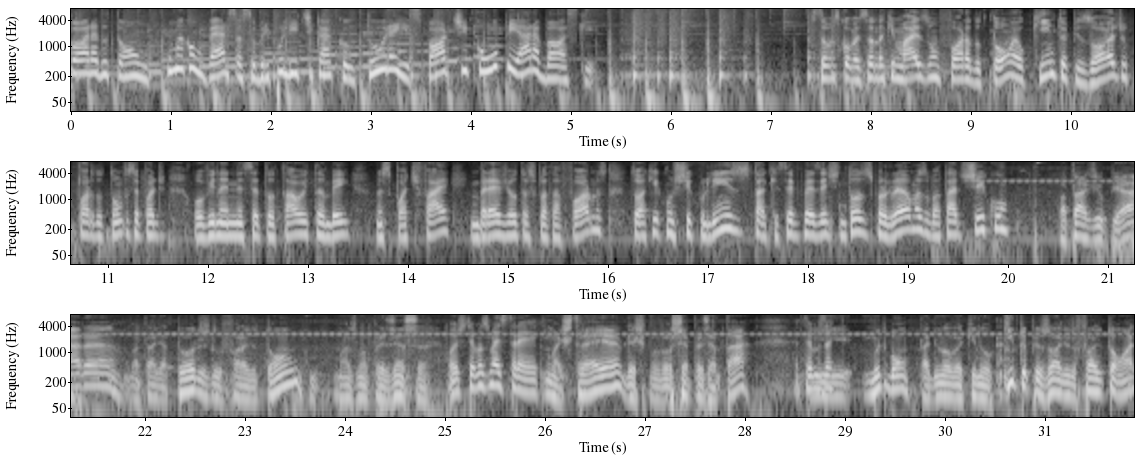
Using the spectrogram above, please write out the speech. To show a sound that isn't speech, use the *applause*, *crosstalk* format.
Fora do Tom, uma conversa sobre política, cultura e esporte com o Piara Bosque. Estamos começando aqui mais um Fora do Tom, é o quinto episódio. Fora do Tom você pode ouvir na NC Total e também no Spotify, em breve outras plataformas. Estou aqui com o Chico Lins, está aqui sempre presente em todos os programas. Boa tarde, Chico. Boa tarde, Piara. Boa tarde a todos do Fora do Tom. Mais uma presença. Hoje temos uma estreia aqui. Uma estreia, deixa você apresentar. Temos e aqui... Muito bom estar de novo aqui no quinto episódio do Fora do Tom.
